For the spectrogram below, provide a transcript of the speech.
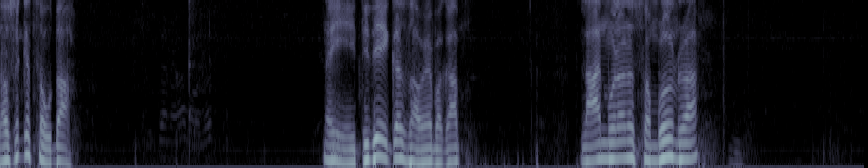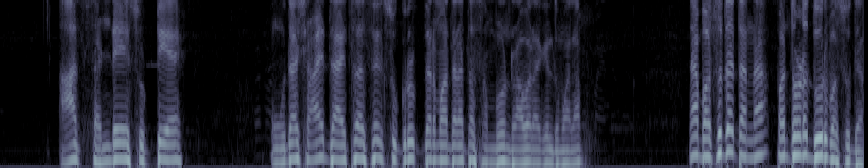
धावसंख्या चौदा. नाही तिथे एकच धाव आहे बघा. लहान मुलांना सांभाळून राहा. आज संडे सुट्टी आहे. उद्या शाळेत जायचं असेल सुखरूप तर मात्र आता सांभाळून राहावं लागेल तुम्हाला. नाही बसू द्या त्यांना पण थोडं दूर बसू द्या.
